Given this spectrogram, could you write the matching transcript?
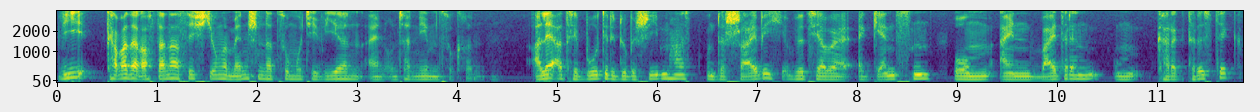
Wie kann man dann aus deiner Sicht junge Menschen dazu motivieren, ein Unternehmen zu gründen? Alle Attribute, die du beschrieben hast, unterschreibe ich, würde sie aber ergänzen um einen weiteren, um Charakteristik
